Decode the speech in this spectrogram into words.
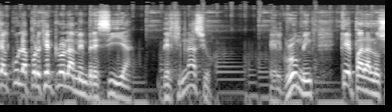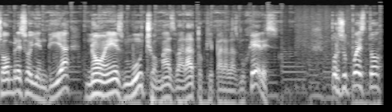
Calcula, por ejemplo, la membresía del gimnasio. El grooming, que para los hombres hoy en día no es mucho más barato que para las mujeres. Por supuesto,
